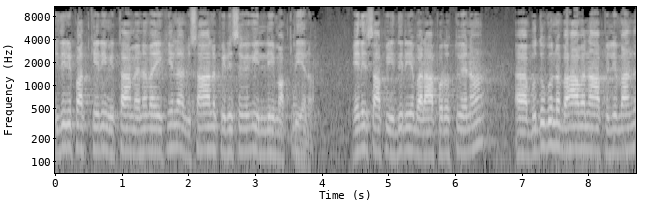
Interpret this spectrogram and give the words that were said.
ඉදිරිපත් කිරීම ඉතා මැනවයි කියලා විශාල පිරිසකගේ ඉල්ලීමක් තියෙනවා. ඒ නිසා අපි ඉදිරියේ බලාපොරොත්තු වෙනවා බුදුගුණ භාවනා පිළිබඳ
